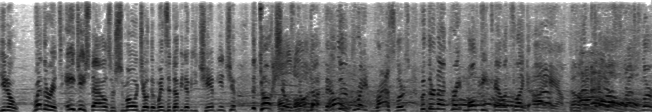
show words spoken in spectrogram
you know, whether it's AJ Styles or Samoa Joe that wins the WWE Championship, the talk oh, shows Oh, don't oh, got them. oh. They're great wrestlers, but they're not great multi-talents like I am. I'm the best wrestler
